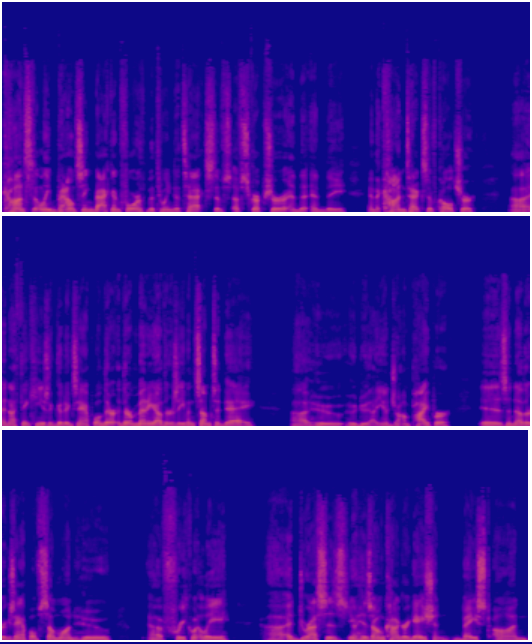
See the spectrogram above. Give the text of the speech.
constantly bouncing back and forth between the text of, of scripture and the and the and the context of culture. Uh, and I think he's a good example. And there there are many others, even some today, uh, who who do that. You know, John Piper is another example of someone who uh, frequently uh, addresses you know his own congregation based on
